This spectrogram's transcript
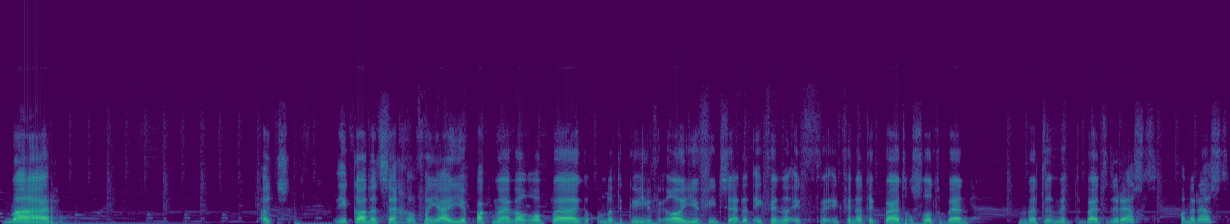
Maar, als, je kan het zeggen van ja, je pakt mij wel op eh, omdat ik je, oh, je fiets. Hè? Dat ik, vind dat, ik, ik vind dat ik buitengesloten ben met, met, buiten de rest, van de rest.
